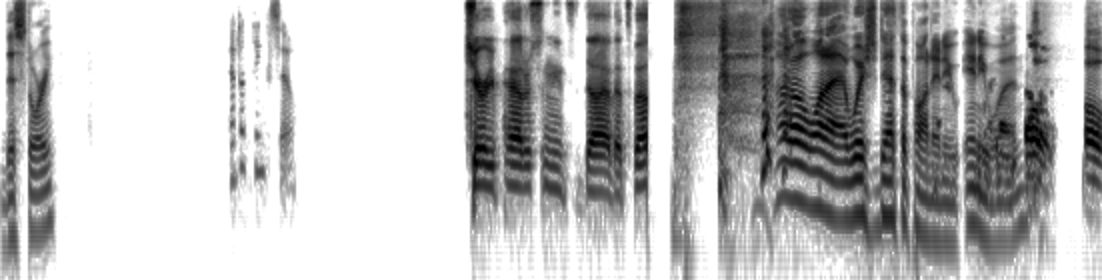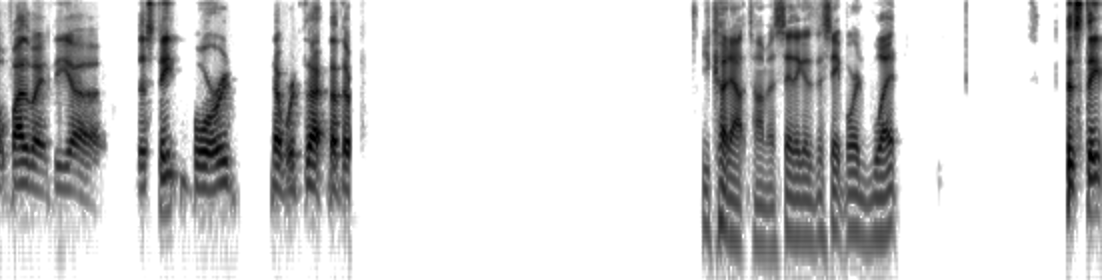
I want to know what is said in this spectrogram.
this story? I don't think so. Jerry Patterson needs to die. That's about. I don't want to wish death upon any anyone. Oh, oh, by the way, the uh the state board that we're that, that they're You cut out, Thomas. Say that the state board. What? the state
